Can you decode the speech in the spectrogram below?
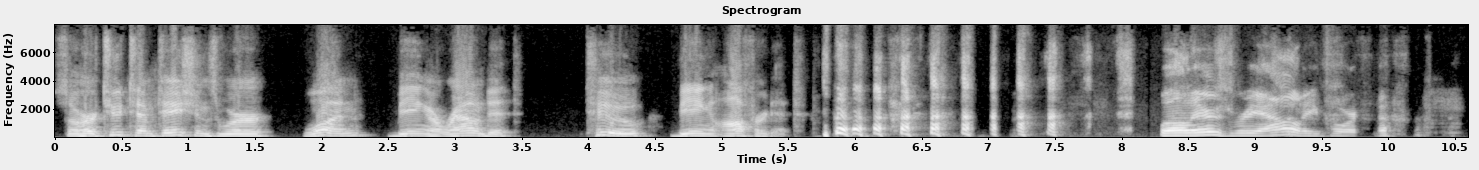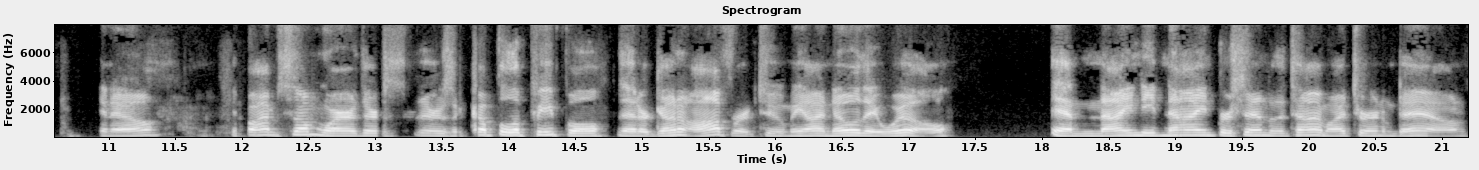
So her two temptations were one, being around it, two, being offered it. well, there's reality for you. You know, if I'm somewhere, there's there's a couple of people that are gonna offer it to me. I know they will. And 99% of the time I turn them down.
